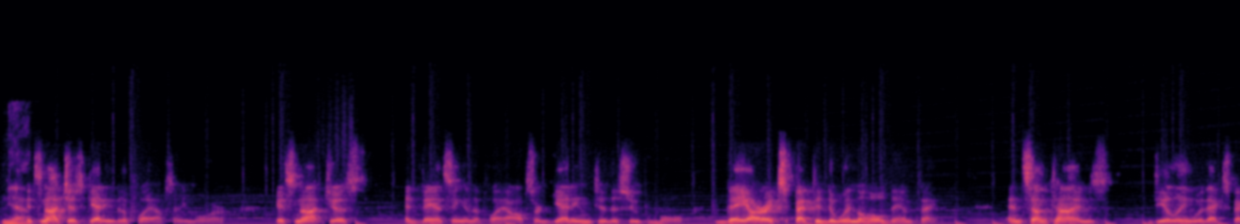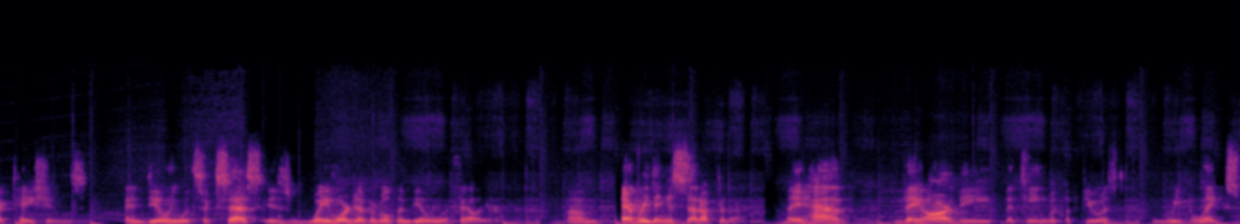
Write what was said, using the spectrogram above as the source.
Yeah. It's not just getting to the playoffs anymore. It's not just advancing in the playoffs or getting to the Super Bowl. They are expected to win the whole damn thing. And sometimes dealing with expectations and dealing with success is way more difficult than dealing with failure. Um, everything is set up for them. They have, they are the the team with the fewest weak links.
